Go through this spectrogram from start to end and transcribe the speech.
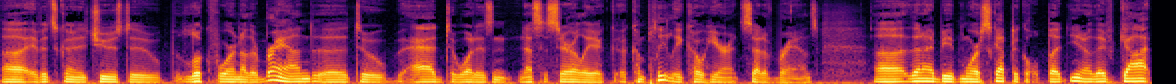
Uh, if it's going to choose to look for another brand uh, to add to what isn't necessarily a, a completely coherent set of brands, uh, then I'd be more skeptical. But you know, they've got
